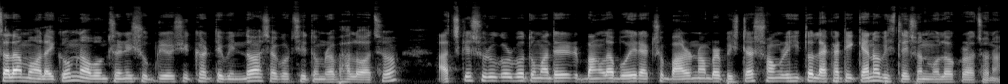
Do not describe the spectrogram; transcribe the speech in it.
সালামু আলাইকুম, নবম শ্রেণির সুপ্রিয় শিক্ষার্থীবৃন্দ, আশা করছি তোমরা ভালো আছো। আজকে শুরু করব তোমাদের বাংলা বইয়ের একশো বারো নম্বর পৃষ্ঠার সংগৃহীত লেখাটি কেন বিশ্লেষণমূলক রচনা?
